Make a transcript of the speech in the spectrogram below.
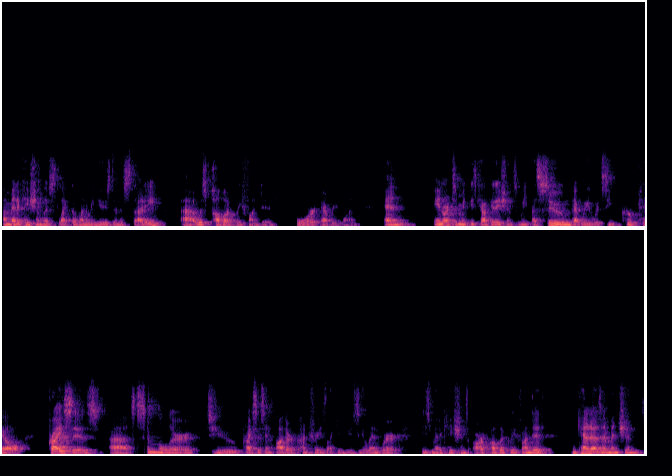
a medication list like the one we used in the study uh, was publicly funded for everyone. And in order to make these calculations, we assumed that we would see per pill prices uh, similar to prices in other countries like in New Zealand, where these medications are publicly funded. In Canada, as I mentioned,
